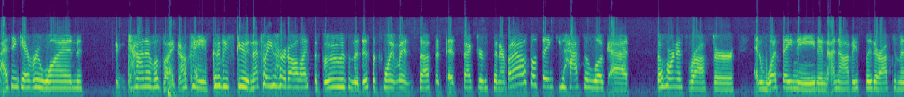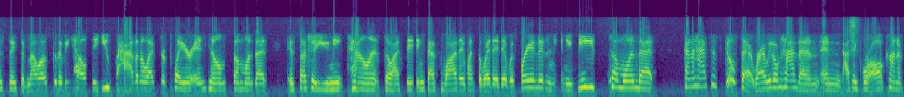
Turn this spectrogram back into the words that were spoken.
I think everyone kind of was like, okay, it's going to be Scoot. And that's why you heard all like the boos and the disappointment and stuff at, at Spectrum Center. But I also think you have to look at the Hornets roster and what they need. And, and obviously, they're optimistic that Melo's going to be healthy. You have an electric player in him, someone that is such a unique talent. So I think that's why they went the way they did with Brandon. And, and you need someone that kind of has his skill set, right? We don't have that, and, and I think we're all kind of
